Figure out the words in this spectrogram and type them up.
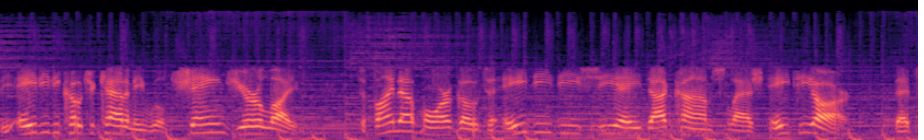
The ADD Coach Academy will change your life. To find out more, go to addca.com slash ATR. That's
